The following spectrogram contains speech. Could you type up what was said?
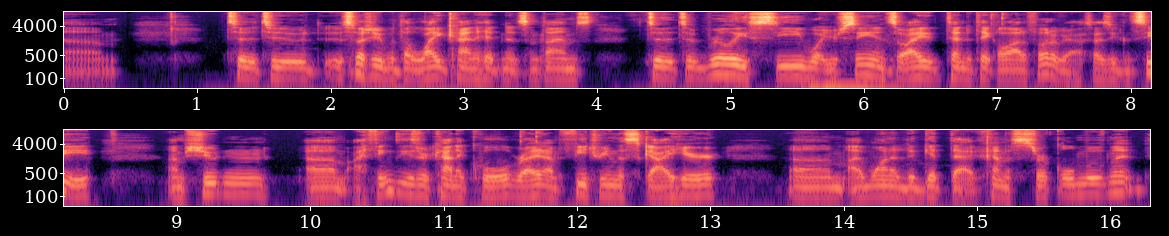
um, to to especially with the light kind of hitting it sometimes to to really see what you're seeing. So I tend to take a lot of photographs. As you can see, I'm shooting. Um, I think these are kind of cool, right? I'm featuring the sky here. Um, I wanted to get that kind of circle movement.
